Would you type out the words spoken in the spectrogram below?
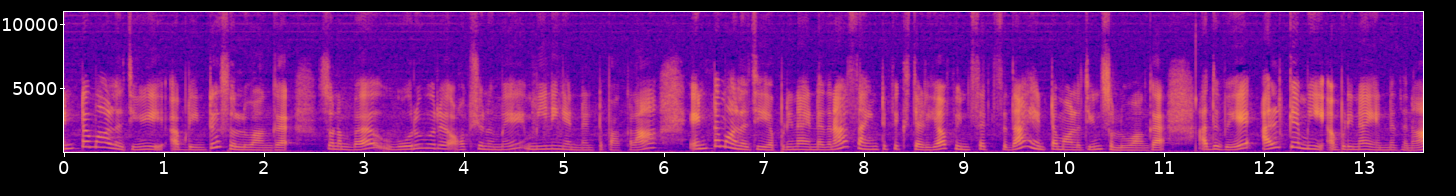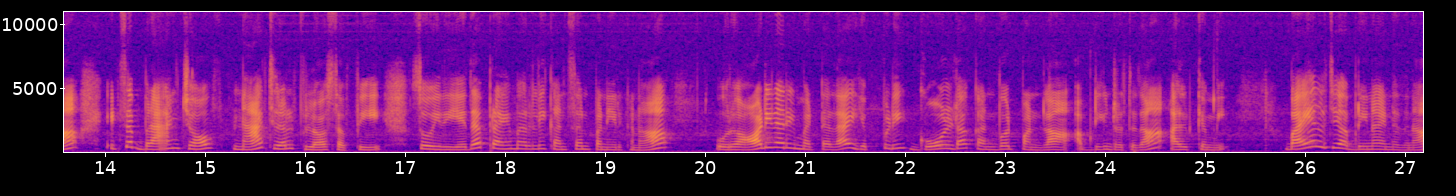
என்டமாலஜி அப்படின்ட்டு சொல்லுவாங்க. ஸோ நம்ம ஒரு ஒரு ஆப்ஷனுமே மீனிங் என்னன்ட்டு பார்க்கலாம் என்டமாலஜி அப்படின்னா என்னதுன்னா சயின்டிஃபிக் ஸ்டடி ஆஃப் இன்செக்ட்ஸ் தான் என்டமாலஜின்னு சொல்லுவாங்க. அதுவே அல்கெமி அப்படின்னா என்னதுன்னா it's a branch of natural philosophy so இது எதை ப்ரைமர்லி கன்சர்ன் பண்ணியிருக்குன்னா ஒரு ஆர்டினரி மெட்டலை எப்படி கோல்டாக கன்வெர்ட் பண்ணலாம் அப்படின்றது தான் அல்கெமி பயாலஜி அப்படின்னா என்னதுன்னா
